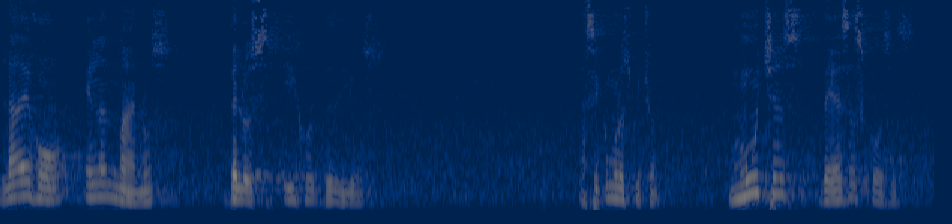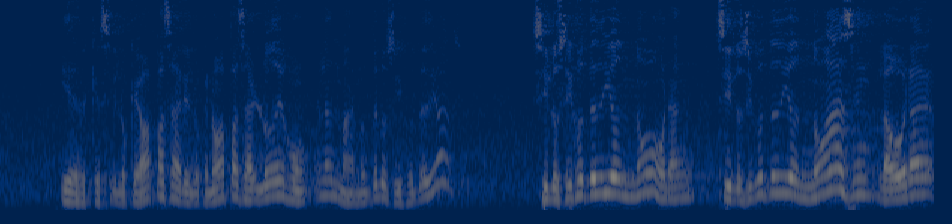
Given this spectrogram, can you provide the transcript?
la dejó en las manos de los hijos de Dios. Así como lo escuchó. Muchas de esas cosas y de que si lo que va a pasar y lo que no va a pasar lo dejó en las manos de los hijos de Dios. Si los hijos de Dios no oran, si los hijos de Dios no hacen la obra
